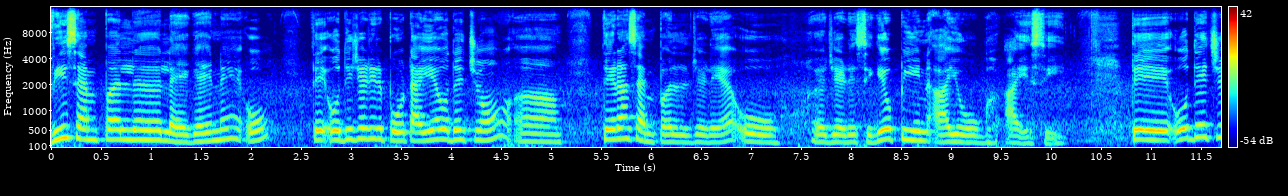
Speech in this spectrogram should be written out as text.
20 ਸੈਂਪਲ ਲਏ ਗਏ ਨੇ ਉਹ ਤੇ ਉਹਦੀ ਜਿਹੜੀ ਰਿਪੋਰਟ ਆਈ ਹੈ ਉਹਦੇ ਚੋਂ ਅ, 13 ਸੈਂਪਲ ਜਿਹੜੇ ਆ ਉਹ ਜਿਹੜੇ ਸੀਗੇ ਉਹ ਪੀਣ ਆਯੋਗ ਆਏ ਸੀ। ਤੇ ਉਹਦੇ 'ਚ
